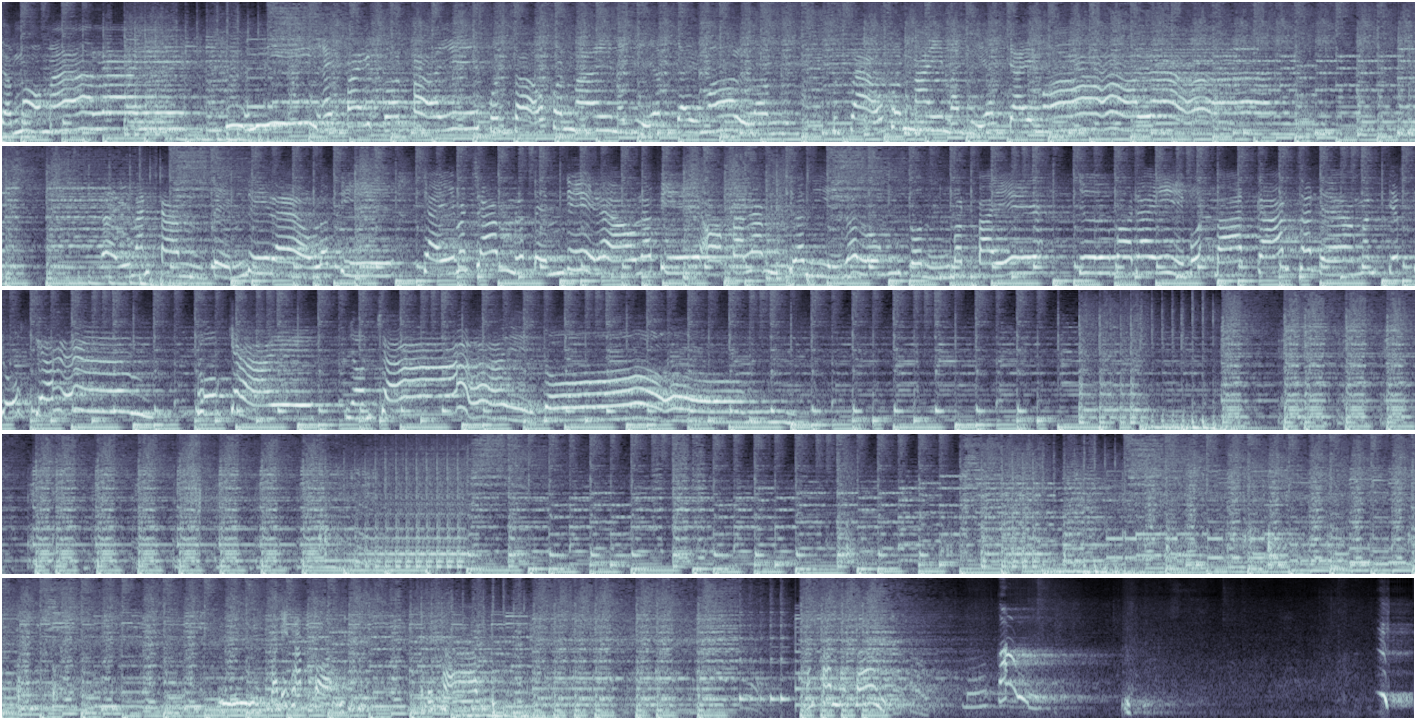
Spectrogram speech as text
จะมอบมาลายไอ้ไปกอดไป คนสาวคนใหม่มาเหยียบใจมอลำคนสาวคนใหม่มาเหยียบใจมอลำใจมันทำเต็มที่แล้วละพี่ ใจมันจำและเต็มที่แล้วละพี่ ออกมาล่ำเชื่อนี่แล้วลงต้นบทไป วัสดีครับก่อนสวัสดีครับ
